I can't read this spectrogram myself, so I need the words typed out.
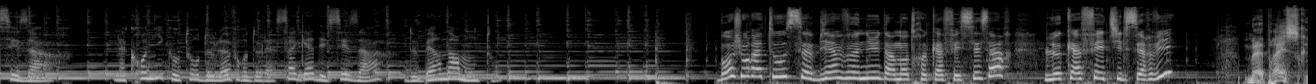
César, la chronique autour de l'œuvre de la saga des Césars de Bernard Monteau. Bonjour à tous, bienvenue dans notre Café César. Le café est-il servi? Mais presque.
